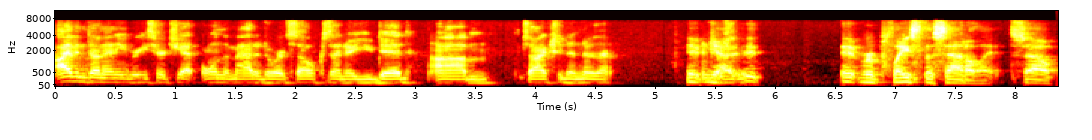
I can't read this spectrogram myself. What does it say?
I haven't done any research yet on the Matador itself because I know you did. Um, so I actually didn't know that. It, yeah, it it replaced the satellite. So,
